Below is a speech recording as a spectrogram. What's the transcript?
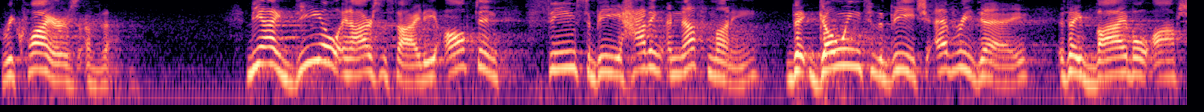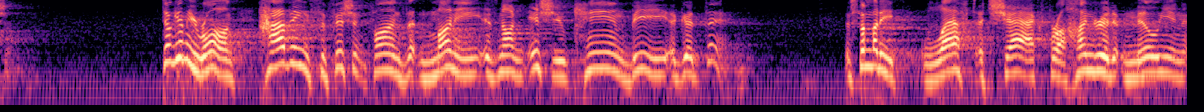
requires of them. The ideal in our society often seems to be having enough money that going to the beach every day is a viable option. Don't get me wrong, having sufficient funds that money is not an issue can be a good thing. If somebody left a check for $100 million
